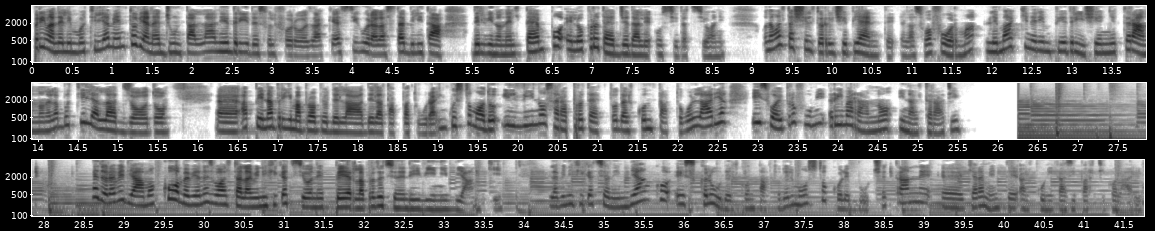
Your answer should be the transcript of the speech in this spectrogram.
Prima dell'imbottigliamento viene aggiunta l'anidride solforosa che assicura la stabilità del vino nel tempo e lo protegge dalle ossidazioni. Una volta scelto il recipiente e la sua forma, le macchine riempietrici inietteranno nella bottiglia l'azoto eh, appena prima proprio della, della tappatura. In questo modo il vino sarà protetto dal contatto con l'aria e i suoi profumi rimarranno inalterati. Ed ora vediamo come viene svolta la vinificazione per la produzione dei vini bianchi. La vinificazione in bianco esclude il contatto del mosto con le bucce, tranne eh, chiaramente alcuni casi particolari.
